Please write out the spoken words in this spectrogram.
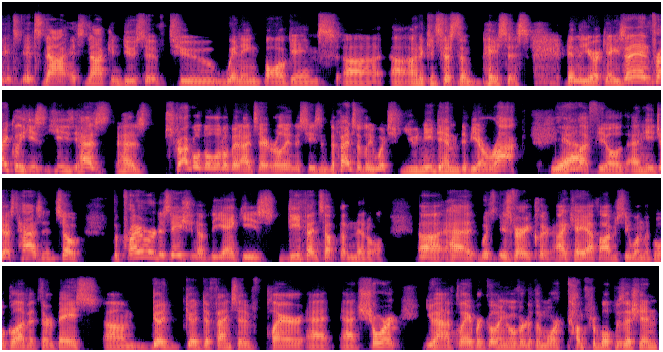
it's it's not it's not conducive to winning ball games uh, uh, on a consistent basis in the New York Yankees. And frankly, he's he has has struggled a little bit, I'd say, early in the season defensively, which you need him to be a rock yeah. in left field, and he just hasn't. So the prioritization of the Yankees defense up the middle uh, had, was is very clear. IKF obviously won the Gold Glove at third base. Um, good good defensive player at at short. You have Gleyber going over to the more comfortable position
